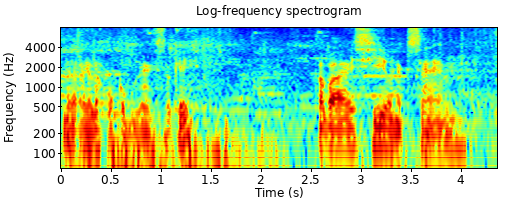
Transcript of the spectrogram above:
daerah Kokop guys, oke? Bye bye, see you next time.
